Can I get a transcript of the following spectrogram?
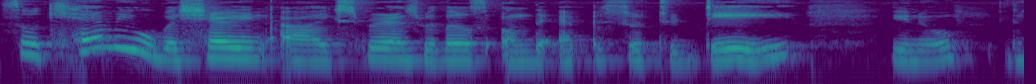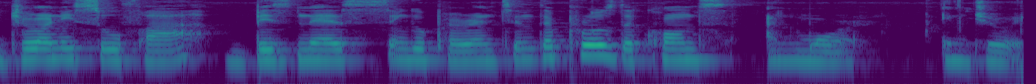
So Kemi will be sharing our experience with us on the episode today. You know, the journey so far, business, single parenting, the pros, the cons, and more. Enjoy.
